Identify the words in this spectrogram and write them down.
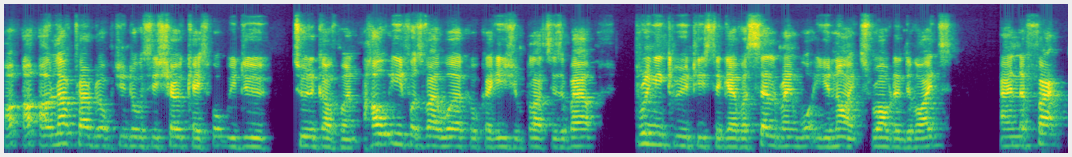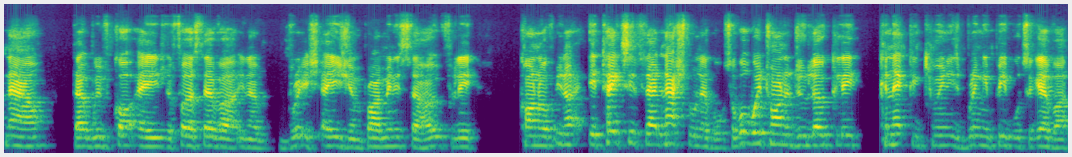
I, I would love to have the opportunity to obviously showcase what we do to the government. The whole ethos of our work of Cohesion Plus is about bringing communities together, celebrating what unites rather than divides. And the fact now that we've got a the first ever, you know, British Asian Prime Minister, hopefully kind of, you know, it takes it to that national level. So what we're trying to do locally, connecting communities, bringing people together,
